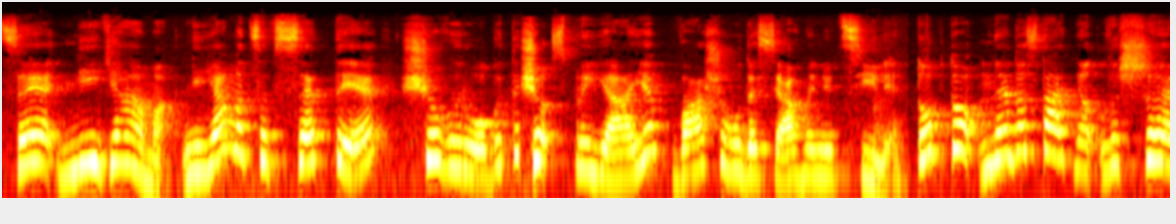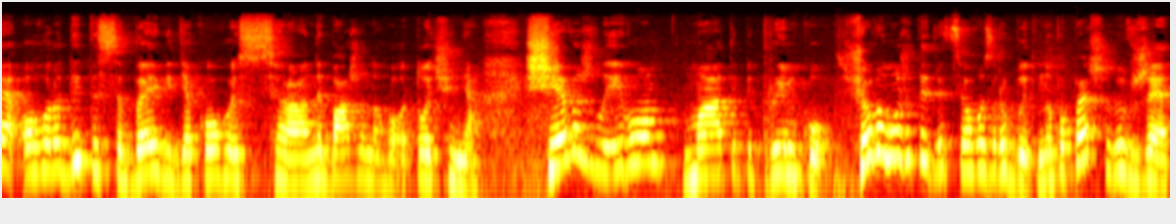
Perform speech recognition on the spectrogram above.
це ніяма. Ніяма це все те, що ви робите, що сприяє вашому досягненню цілі. Тобто недостатньо лише огородити себе від якогось небажаного оточення. Ще важливо мати підтримку. Що ви можете для цього зробити? Ну, по-перше, ви вже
